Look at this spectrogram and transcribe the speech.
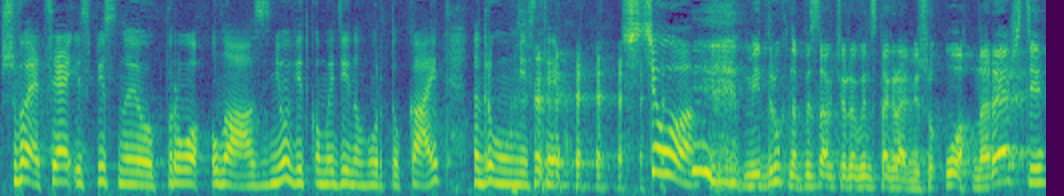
Швеція із піснею про лазню від комедійного гурту Кай. На другому місці що? Мій друг написав вчора в інстаграмі, що о, нарешті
